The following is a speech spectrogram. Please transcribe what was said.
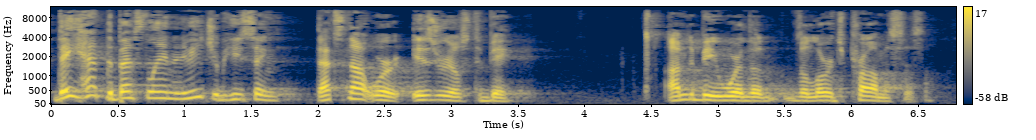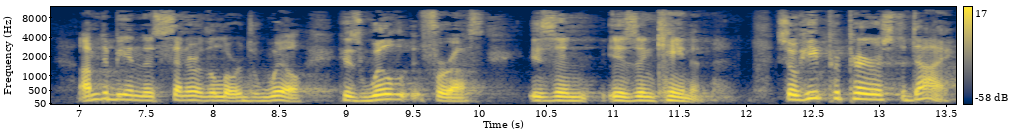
they had the best land in Egypt, he's saying, that's not where Israel's to be. I'm to be where the, the Lord's promises. I'm to be in the center of the Lord's will. His will for us is in, is in Canaan. So he prepares to die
